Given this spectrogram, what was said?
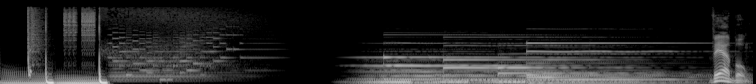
Werbung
